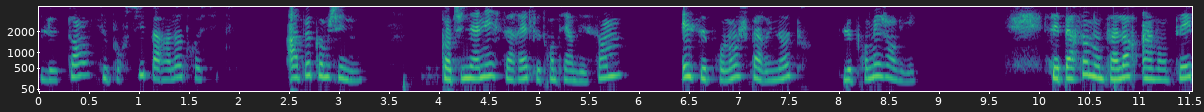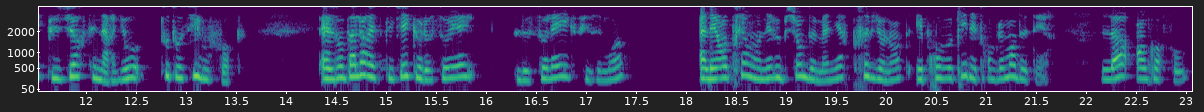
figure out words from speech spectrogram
le temps se poursuit par un autre cycle, un peu comme chez nous. Quand une année s'arrête le 31 décembre et se prolonge par une autre le 1er janvier. Ces personnes ont alors inventé plusieurs scénarios tout aussi loufoques, elles ont alors expliqué que le soleil, le soleil, excusez-moi, allait entrer en éruption de manière très violente et provoquer des tremblements de terre. Là, encore faux.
